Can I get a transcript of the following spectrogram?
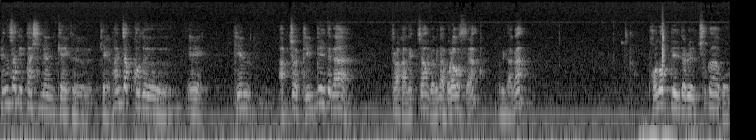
행삽입 하시면 이렇게 그 이렇게 환자 코드에 빈 앞쪽 빈 필드가 들어가겠죠. 여기다 뭐라고 써요? 여기다가 번호 필드를 추가하고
